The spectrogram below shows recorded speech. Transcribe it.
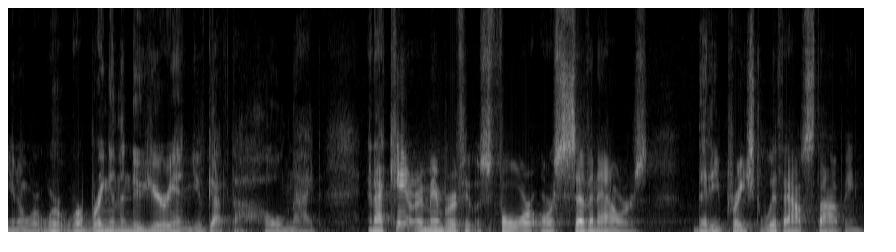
You know, we're, we're, we're bringing the new year in. You've got the whole night. And I can't remember if it was four or seven hours that he preached without stopping.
